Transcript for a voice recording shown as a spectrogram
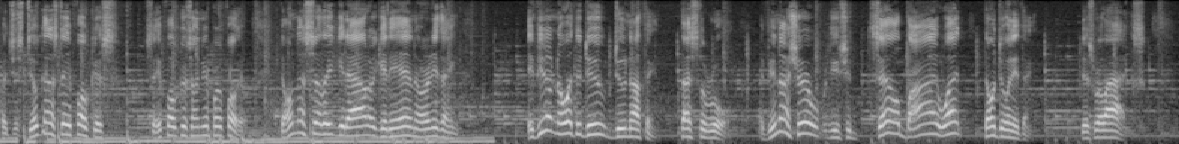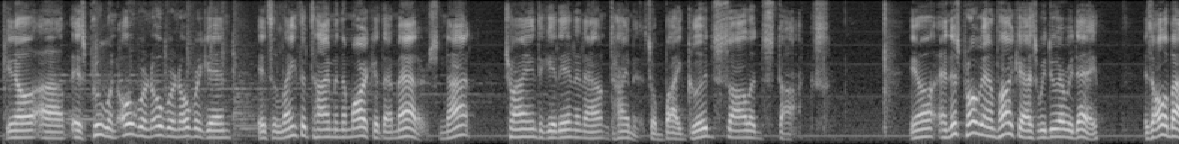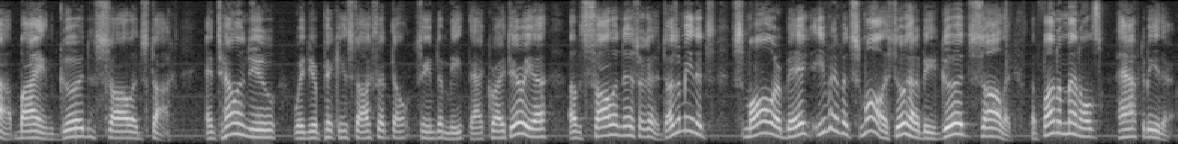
but you still got to stay focused. Stay focused on your portfolio. Don't necessarily get out or get in or anything. If you don't know what to do, do nothing. That's the rule. If you're not sure you should sell, buy, what, don't do anything. Just relax. You know, uh, it's proven over and over and over again. It's the length of time in the market that matters, not trying to get in and out and time it. So buy good, solid stocks. You know, and this program podcast we do every day is all about buying good, solid stocks and telling you when you're picking stocks that don't seem to meet that criteria of solidness or good. It doesn't mean it's small or big. Even if it's small, it's still got to be good, solid. The fundamentals have to be there.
